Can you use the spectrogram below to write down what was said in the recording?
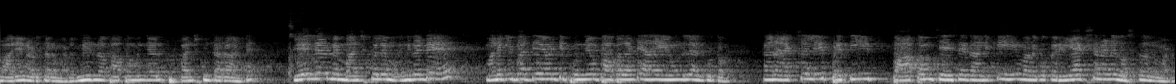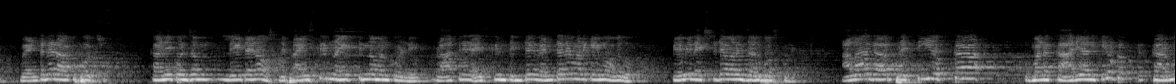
భార్యని అడుగుతారు అనమాట మీరు నా పాప పుణ్యాలు పంచుకుంటారా అంటే లేదు లేదు మేము పంచుకోలేము. ఎందుకంటే మనకి మధ్య ఏమిటి పుణ్యం పాపాలు అంటే "ఆ, ఏముందిలే అనుకుంటాం. కానీ యాక్చువల్లీ ప్రతి పాపం చేసేదానికి మనకు ఒక రియాక్షన్ అనేది వస్తుంది అనమాట వెంటనే రాకపోవచ్చు. కానీ కొంచెం లేట్ అయినా వస్తుంది. ఇప్పుడు ఐస్ క్రీమ్ నైట్ తిన్నాం అనుకోండి రాత్రి ఐస్ క్రీమ్ తింటే వెంటనే మనకి ఏం అవ్వదు. మేబీ నెక్స్ట్ డే మనకి జలుబు వస్తుంది. అలాగా ప్రతి ఒక్క మన కార్యానికి ఒక కర్మ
